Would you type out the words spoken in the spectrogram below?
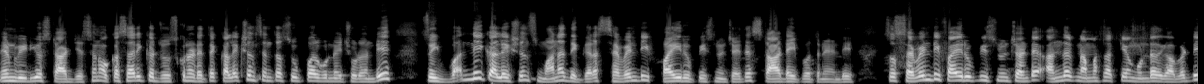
నేను వీడియో స్టార్ట్ చేస్తాను ఒకసారి ఇక్కడ చూసుకున్నట్టయితే కలెక్షన్స్ ఎంత సూపర్గా ఉన్నాయి చూడండి. సో ఇవన్నీ కలెక్షన్స్ మన దగ్గర సెవెంటీ ఫైవ్ రూపీస్ నుంచి అయితే స్టార్ట్ అయిపోతున్నాయండి. సో సెవెంటీ ఫైవ్ రూపీస్ నుంచి అంటే అందరికి నమ్మసక్యంగా ఉండదు కాబట్టి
